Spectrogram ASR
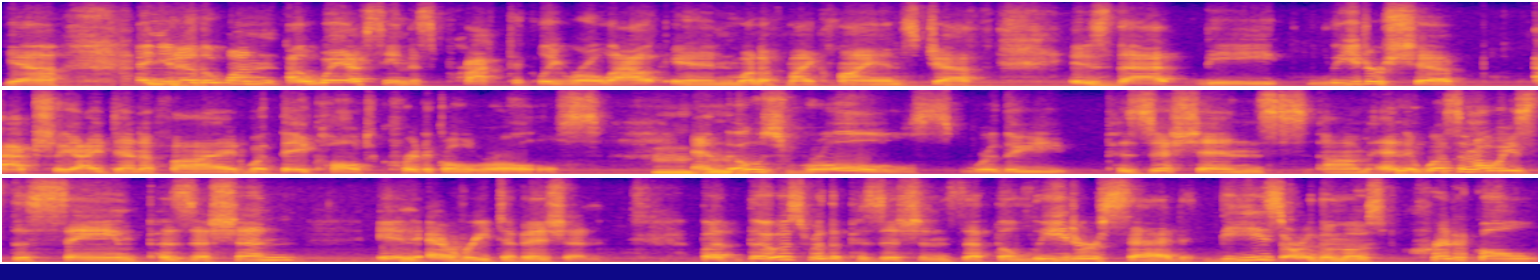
Yeah. And you know, the one uh, way I've seen this practically roll out in one of my clients, Jeff, is that the leadership actually identified what they called critical roles. Mm-hmm. And those roles were the positions, um, and it wasn't always the same position in every division. But those were the positions that the leader said these are the most critical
